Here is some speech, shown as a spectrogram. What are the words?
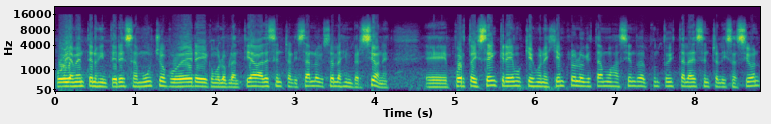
obviamente nos interesa mucho poder, eh, como lo planteaba, descentralizar lo que son las inversiones. Eh, Puerto Aysén creemos que es un ejemplo de lo que estamos haciendo desde el punto de vista de la descentralización,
